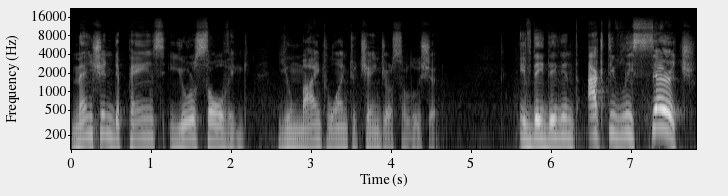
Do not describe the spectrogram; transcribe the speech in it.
mention the pains you're solving, you might want to change your solution. If they didn't actively search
